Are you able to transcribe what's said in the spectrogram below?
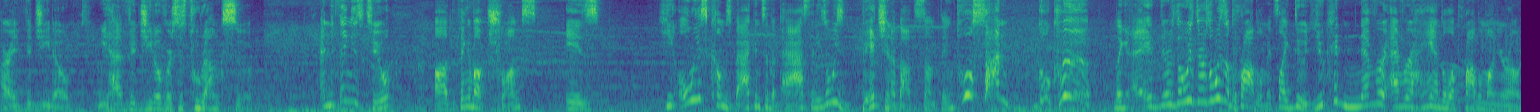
All right, Vegito. We have Vegito versus Trunks. And the thing is, too, uh, the thing about Trunks is he always comes back into the past and he's always bitching about something. Tosan! Goku! Like, eh, there's always there's always a problem. It's like, dude, you could never ever handle a problem on your own.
